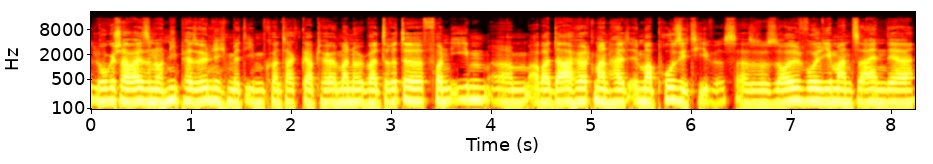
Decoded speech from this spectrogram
logischerweise noch nie persönlich mit ihm Kontakt gehabt, höre immer nur über Dritte von ihm, ähm, aber da hört man halt immer Positives. Also soll wohl jemand sein, der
